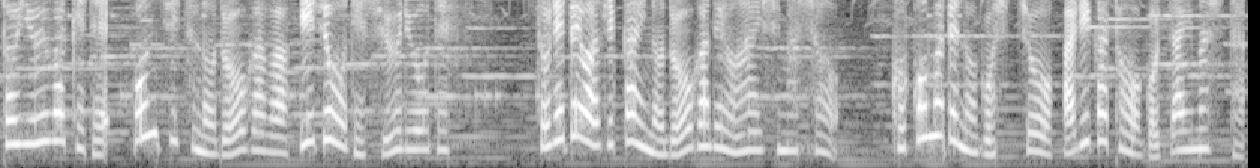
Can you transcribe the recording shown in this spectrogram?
というわけで本日の動画は以上で終了です。それでは次回の動画でお会いしましょう。ここまでのご視聴ありがとうございました。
